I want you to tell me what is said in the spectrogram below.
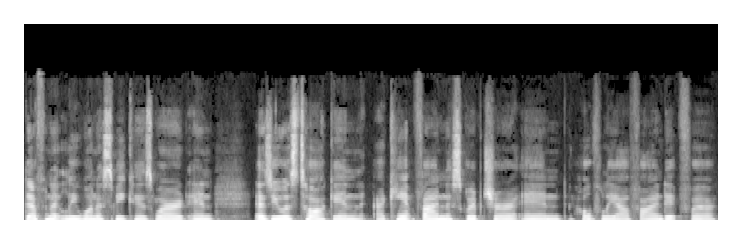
Definitely want to speak his word. And as you was talking, I can't find the scripture and hopefully I'll find it for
